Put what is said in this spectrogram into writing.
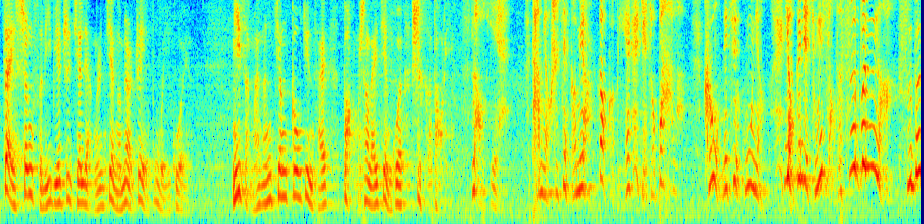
在生死离别之前，两个人见个面，这也不为过呀。你怎么能将高俊才绑上来见官？是何道理？老爷，他们要是见个面，道个别也就罢了，可我那倔姑娘要跟这穷小子私奔呐！私奔？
